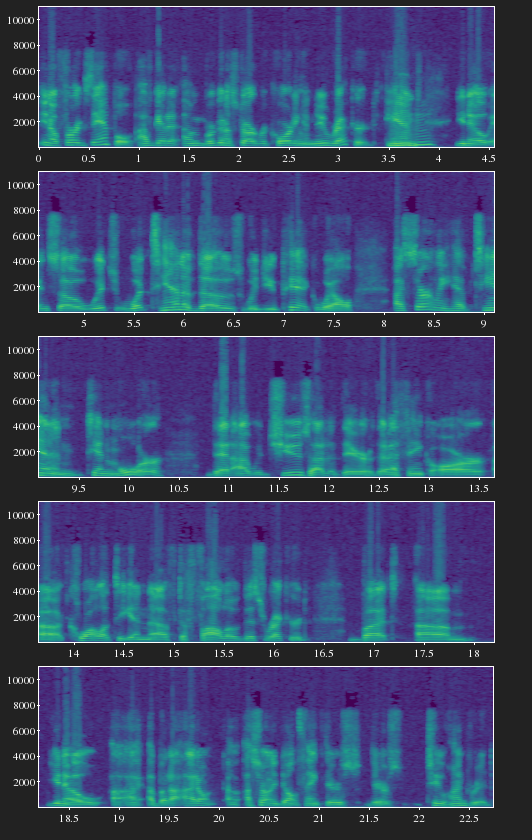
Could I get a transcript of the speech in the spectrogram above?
you know for example i've got a um, we're going to start recording a new record and Mhm. you know and so which what 10 of those would you pick well i certainly have 10 10 more that i would choose out of there that i think are uh, quality enough to follow this record but um you know i but i don't i certainly don't think there's there's 200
